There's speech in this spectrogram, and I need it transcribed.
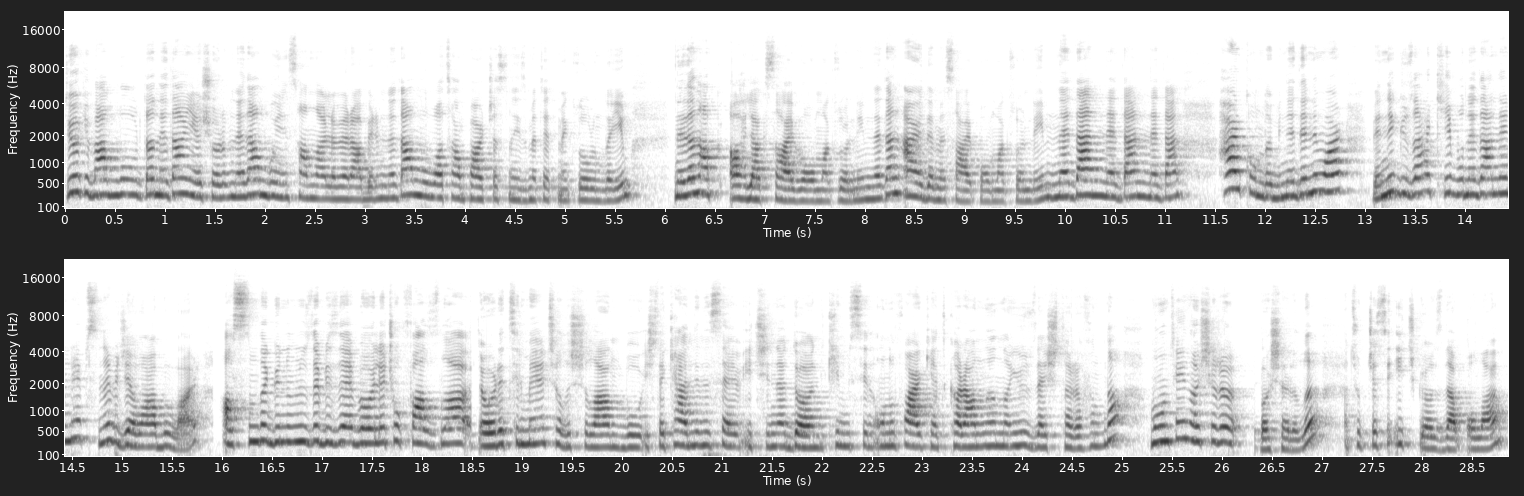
Diyor ki ben burada neden yaşıyorum, neden bu insanlarla beraberim, neden bu vatan parçasına hizmet etmek zorundayım? Neden ahlak sahibi olmak zorundayım? Neden erdeme sahip olmak zorundayım? Neden, neden, neden? Her konuda bir nedeni var ve ne güzel ki bu nedenlerin hepsine bir cevabı var. Aslında günümüzde bize böyle çok fazla öğretilmeye çalışılan bu işte kendini sev, içine dön, kimsin, onu fark et, karanlığına yüzleş tarafında Montaigne aşırı başarılı. Türkçesi iç gözlem olan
